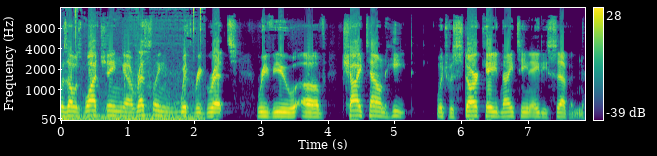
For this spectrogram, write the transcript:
was I was watching uh, Wrestling with Regrets review of Chi Town Heat, which was Starcade 1987.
